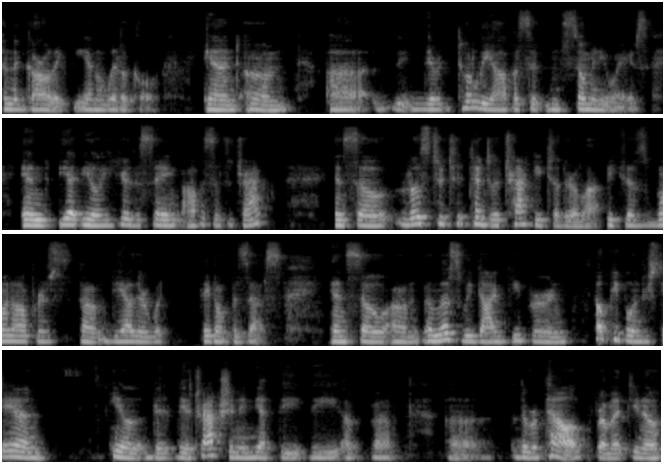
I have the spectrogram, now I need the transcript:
and the garlic, the analytical. And um, uh, they're totally opposite in so many ways. And yet you know you hear the saying opposites attract. And so those two t- tend to attract each other a lot because one offers um, the other what they don't possess. And so um, unless we dive deeper and help people understand you know the, the attraction and yet the the uh, uh, uh, the repel from it, you know,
